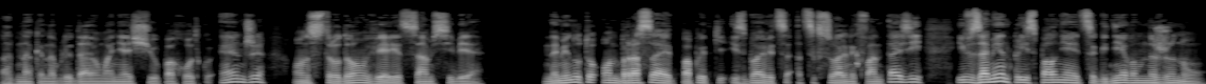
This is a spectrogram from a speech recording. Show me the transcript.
Однако, наблюдая манящую походку Энджи, он с трудом верит сам себе. На минуту он бросает попытки избавиться от сексуальных фантазий и взамен преисполняется гневом на жену.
